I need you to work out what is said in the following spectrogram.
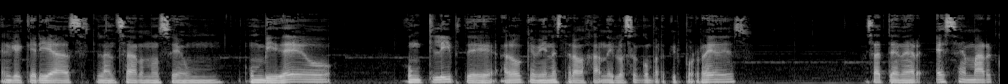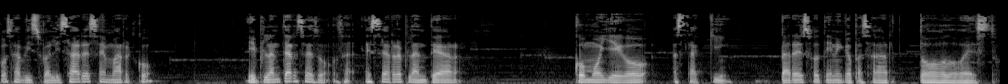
en que querías lanzar, no sé, un, un video, un clip de algo que vienes trabajando y lo vas a compartir por redes. O sea, tener ese marco, o sea, visualizar ese marco y plantearse eso, o sea, ese replantear cómo llegó hasta aquí. Para eso tiene que pasar todo esto.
